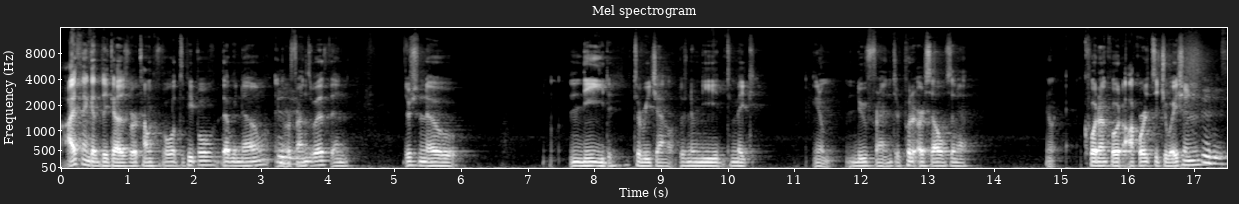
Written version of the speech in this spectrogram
I think it's because we're comfortable with the people that we know and that we're friends with, and there's no need to reach out. There's no need to make, you know, new friends or put ourselves in a, quote unquote awkward situation. Mm-hmm.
